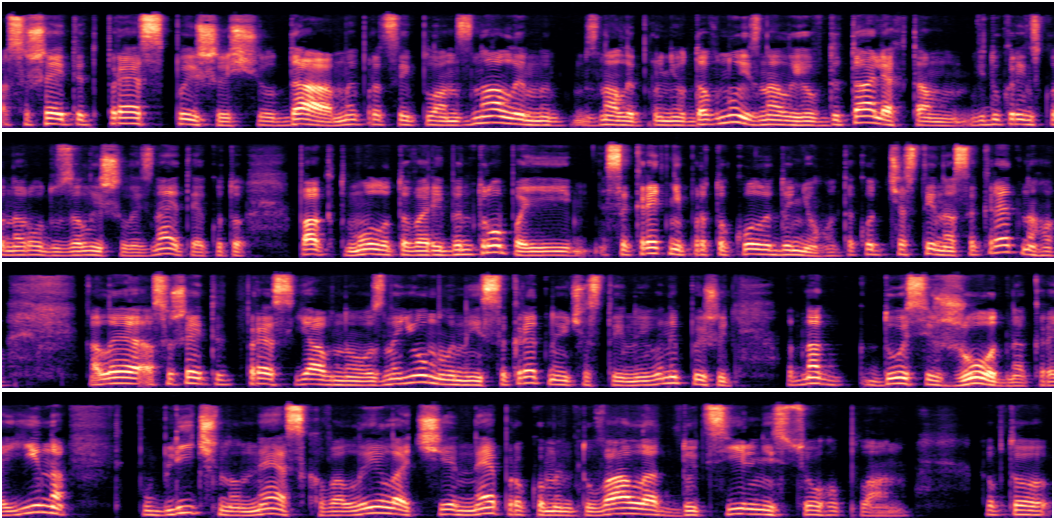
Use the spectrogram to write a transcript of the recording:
Associated Press пише, що да, ми про цей план знали, ми знали про нього давно і знали його в деталях. Там від українського народу залишились, знаєте, як ото пакт Молотова Ріббентропа і секретні протоколи до нього. Так от частина секретного. Але Associated Press явно ознайомлений з секретною частиною. Вони пишуть: однак досі жодна країна публічно не схвалила чи не прокоментувала доцільність цього плану. Тобто,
